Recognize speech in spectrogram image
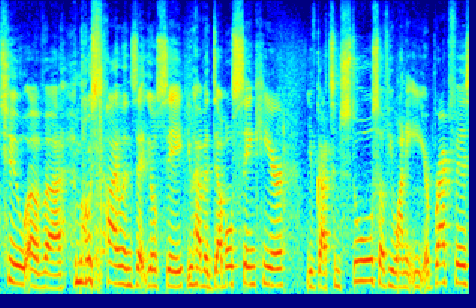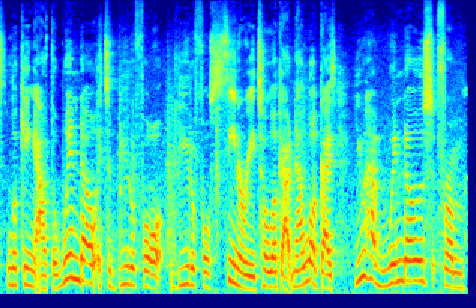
two of uh, most islands that you'll see. You have a double sink here. You've got some stools, so if you want to eat your breakfast, looking out the window, it's a beautiful, beautiful scenery to look out. Now, look, guys, you have windows from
